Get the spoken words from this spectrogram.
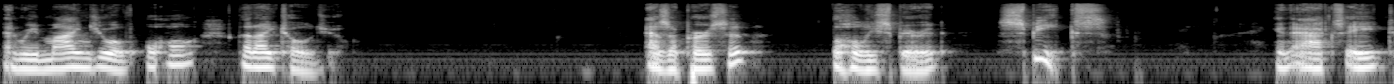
and remind you of all that I told you. As a person, the Holy Spirit speaks. In Acts 8,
